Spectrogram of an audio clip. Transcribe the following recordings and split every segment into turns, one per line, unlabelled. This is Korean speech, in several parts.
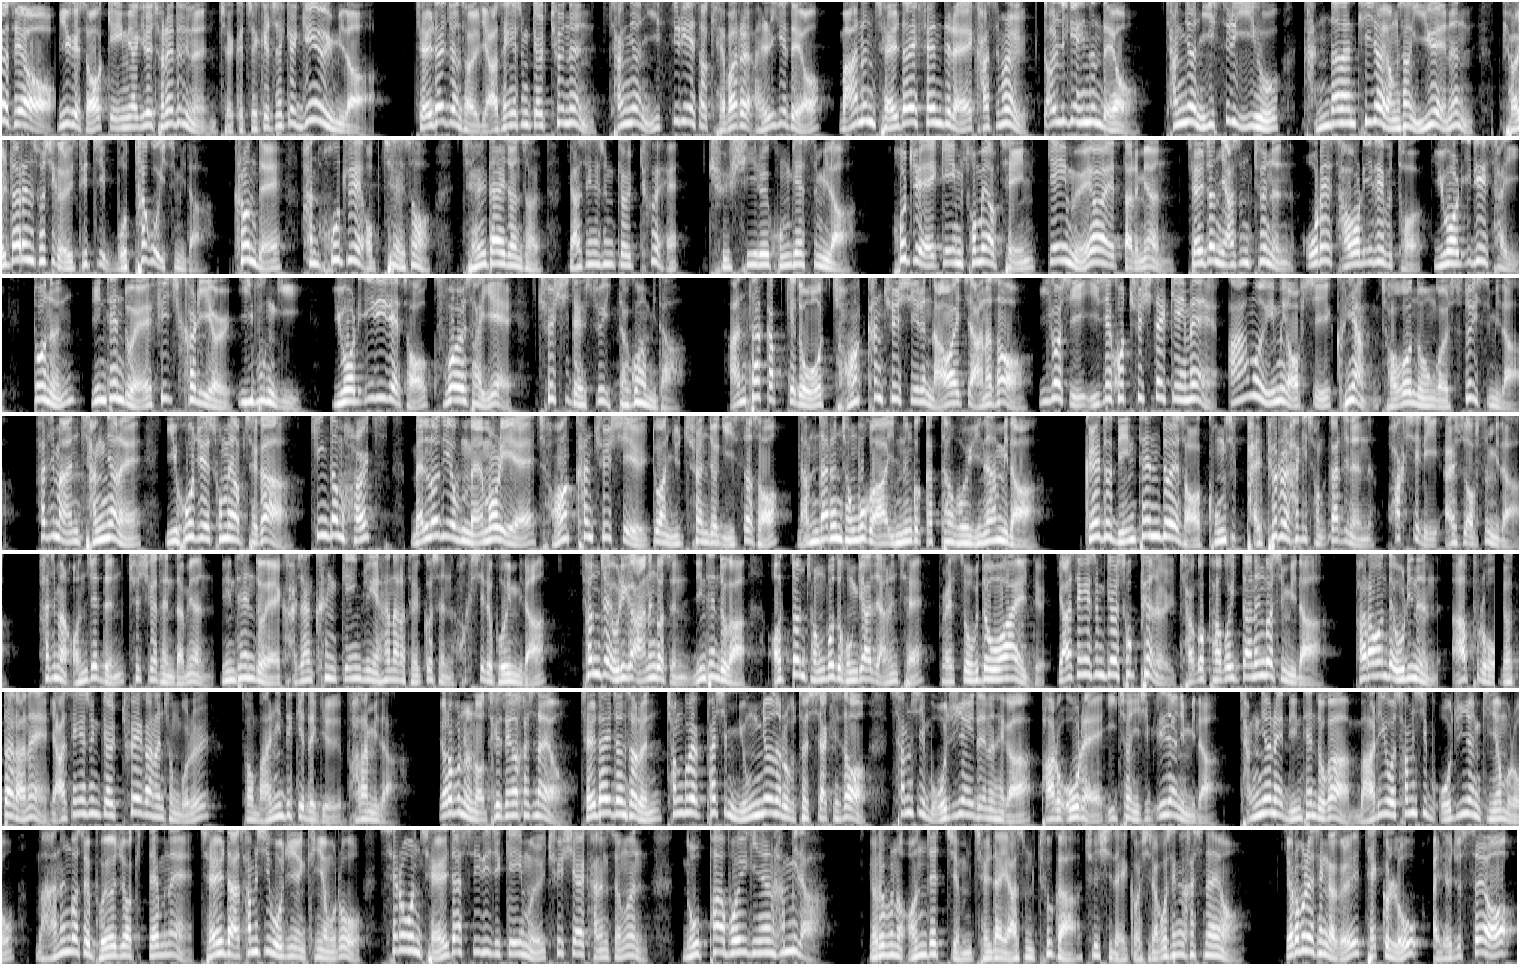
안녕하세요. 미국에서 게임 이야기를 전해드리는 체크 체크 체크 게임입니다. 젤다의 전설 야생의 숨결 2는 작년 E3에서 개발을 알리게 되어 많은 젤다의 팬들의 가슴을 떨리게 했는데요. 작년 E3 이후 간단한 티저 영상 이외에는 별다른 소식을 듣지 못하고 있습니다. 그런데 한 호주의 업체에서 젤다의 전설 야생의 숨결 2의 출시를 공개했습니다. 호주의 게임 소매업체인 게임웨어에 따르면 젤전 야숨2는 올해 4월 1일부터 6월 1일 사이 또는 닌텐도의 fiscal year 2분기 6월 1일에서 9월 사이에 출시될 수 있다고 합니다. 안타깝게도 정확한 출시일은 나와 있지 않아서 이것이 이제 곧 출시될 게임에 아무 의미 없이 그냥 적어 놓은 걸 수도 있습니다. 하지만 작년에 이 호주의 소매업체가 Kingdom Hearts Melody of Memory의 정확한 출시일 또한 유출한 적이 있어서 남다른 정보가 있는 것 같아 보이기는 합니다. 그래도 닌텐도에서 공식 발표를 하기 전까지는 확실히 알 수 없습니다. 하지만 언제든 출시가 된다면 닌텐도의 가장 큰 게임 중에 하나가 될 것은 확실해 보입니다. 현재 우리가 아는 것은 닌텐도가 어떤 정보도 공개하지 않은 채 Breath of the Wild 야생의 숨결 속편을 작업하고 있다는 것입니다. 바라건대 우리는 앞으로 몇 달 안에 야생의 숨결 2에 관한 정보를 더 많이 듣게 되길 바랍니다. 여러분은 어떻게 생각하시나요? 젤다의 전설은 1986년으로부터 시작해서 35주년이 되는 해가 바로 올해 2021년입니다. 작년에 닌텐도가 마리오 35주년 기념으로 많은 것을 보여주었기 때문에 젤다 35주년 기념으로 새로운 젤다 시리즈 게임을 출시할 가능성은 높아 보이기는 합니다. 여러분은 언제쯤 젤다 야숨2가 출시될 것이라고 생각하시나요? 여러분의 생각을 댓글로 알려주세요.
